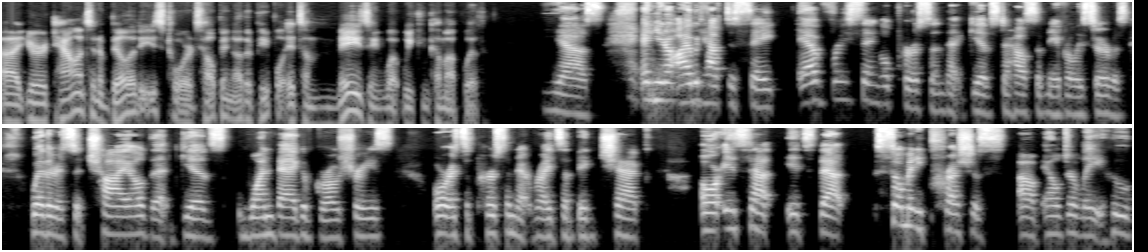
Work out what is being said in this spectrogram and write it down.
uh, your talents and abilities towards helping other people it's amazing what we can come up with yes and you know i would have to say every single person that gives to house of neighborly service whether it's a child that gives one bag of groceries or it's a person that writes a big check or it's that it's that so many precious uh, elderly who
